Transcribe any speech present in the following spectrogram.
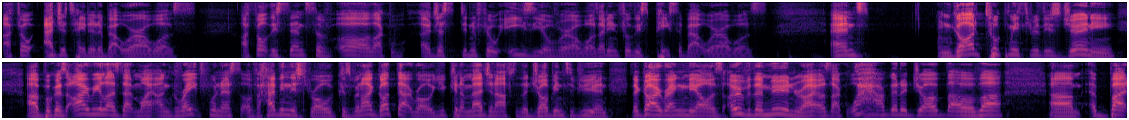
I felt agitated about where I was. I felt this sense of, oh, like I just didn't feel easy of where I was. I didn't feel this peace about where I was. And and God took me through this journey uh, because I realized that my ungratefulness of having this role, because when I got that role, you can imagine after the job interview and the guy rang me, I was over the moon, right? I was like, wow, I got a job, blah, blah, blah. Um, but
